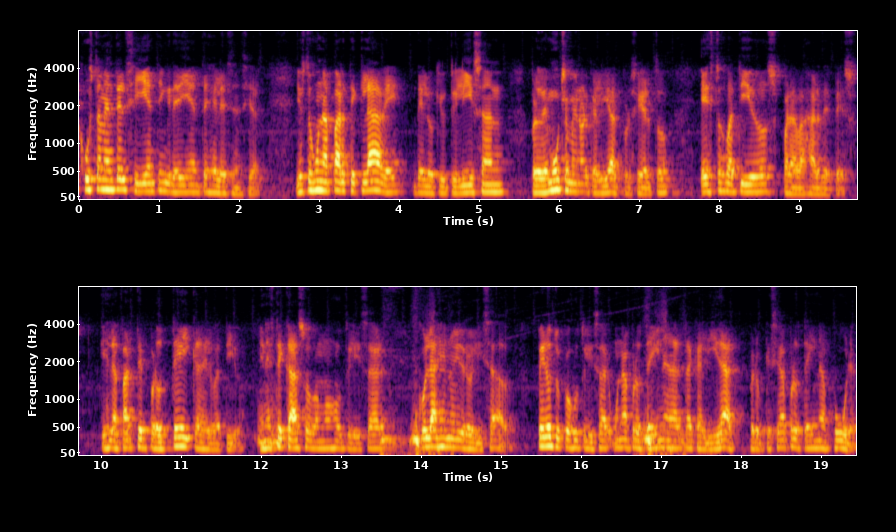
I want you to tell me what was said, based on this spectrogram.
Justamente el siguiente ingrediente es el esencial. Y esto es una parte clave de lo que utilizan, pero de mucha menor calidad, por cierto, estos batidos para bajar de peso, que es la parte proteica del batido. En este caso vamos a utilizar colágeno hidrolizado, pero tú puedes utilizar una proteína de alta calidad, pero que sea proteína pura,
